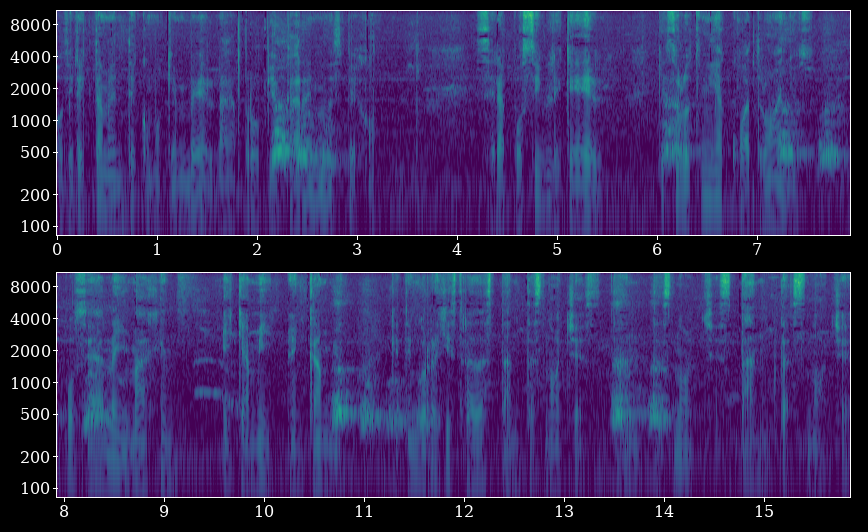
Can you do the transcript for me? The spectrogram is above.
o directamente como quien ve la propia cara en un espejo. ¿Será posible que él, que solo tenía cuatro años, posea la imagen y que a mí, en cambio, que tengo registradas tantas noches, tantas noches, tantas noches,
